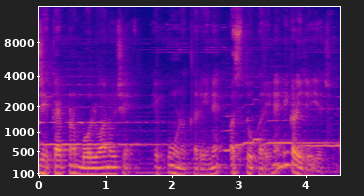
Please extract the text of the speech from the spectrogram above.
જે કાંઈ પણ બોલવાનું છે એ પૂર્ણ કરીને, અસ્તુ કરીને નીકળી જઈએ છીએ.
